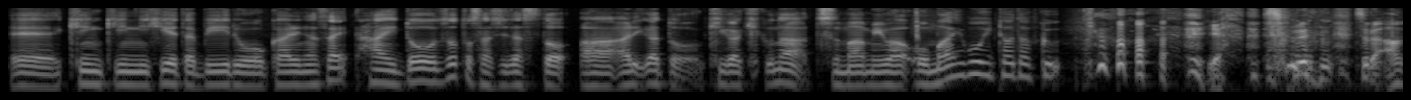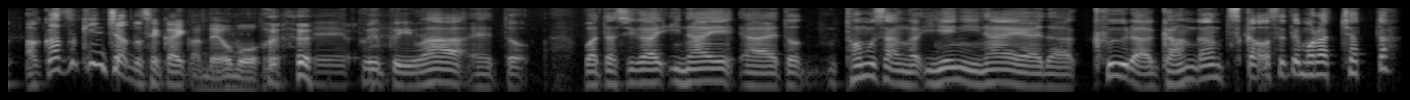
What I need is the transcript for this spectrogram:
えーキンキンに冷えたビールをお帰りなさい。はいどうぞと差し出すとあーありがとう。気が利くな。つまみはお前をいただく、いやそれそれあ赤ずきんちゃんの世界観だよもう。えー、ぷいぷいはえっ、と私がいないあえっとトムさんが家にいない間クーラーガンガン使わせてもらっちゃった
